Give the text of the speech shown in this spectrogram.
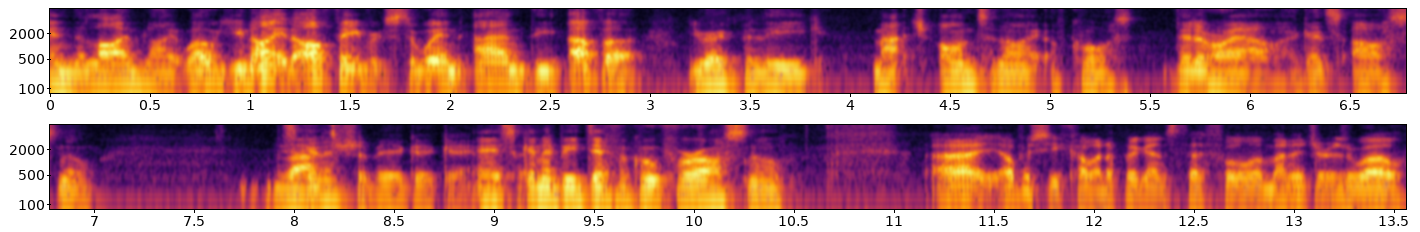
in the limelight. Well, United are favourites to win, and the other Europa League match on tonight, of course, Villarreal against Arsenal. It's that gonna- should be a good game. It's going to be difficult for Arsenal. Uh, obviously, coming up against their former manager as well,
